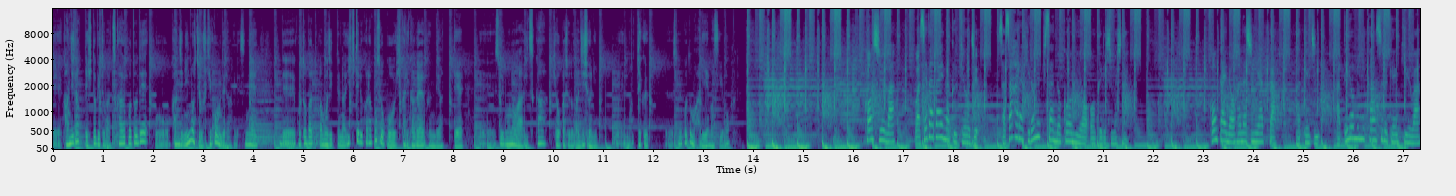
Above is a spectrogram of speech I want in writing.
え漢字だって人々が使うことでこう漢字に命を吹き込んでるわけですね。で言葉とか文字っていうのは生きてるからこそこう光り輝くんであって、えー、そういうものはいつか教科書とか辞書に、え載ってくそういうこともありえますよ。今週は早稲田大学教授笹原博之さんの講義をお送りしました。今回のお話にあった当て字当て読みに関する研究は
